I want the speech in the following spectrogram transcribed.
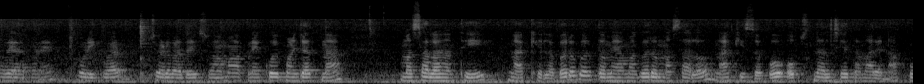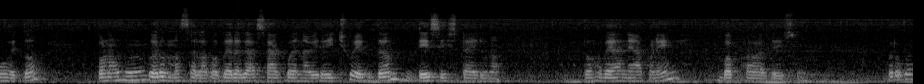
હવે આપણે થોડીક વાર ચડવા દઈશું. આમાં આપણે કોઈ પણ જાતના મસાલા નથી નાખેલા, બરાબર? તમે આમાં ગરમ મસાલો નાખી શકો. ઓપ્શનલ છે તમારે નાખવો હોય તો. પણ હું ગરમ મસાલા વગર જ આ શાક બનાવી રહી છું એકદમ દેશી સ્ટાઇલમાં. તો હવે આને આપણે બફાવા દઈશું. બરાબર?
